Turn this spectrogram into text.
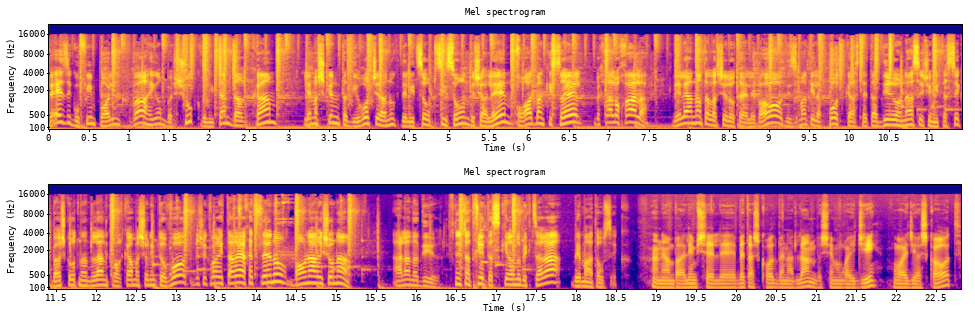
ואיזה גופים פועלים כבר היום בשוק וניתן דרכם למשכן את הדירות שלנו כדי ליצור בסיס הון ושעליהם הוראת בנק ישראל בכלל לא חלה. כדי לענות על השאלות האלה ועוד, הזמנתי לפודקאסט את אדיר יונסי שמתעסק בהשקעות נדל"ן כבר כמה שנים טובות ושכבר התארח אצלנו בעונה הראשונה. אהלן אדיר, לפני שנתחיל תזכיר לנו בקצרה במה אתה עוסק. אני הבעלים של אה, בית השקעות בנדל"ן בשם YG, YG השקעות.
